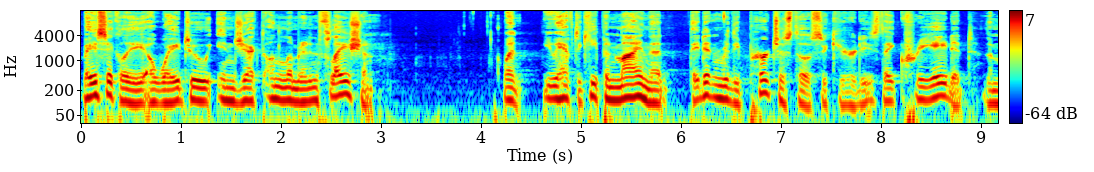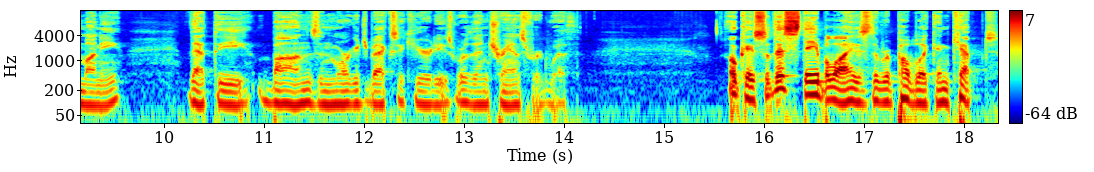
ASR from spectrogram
basically a way to inject unlimited inflation. But you have to keep in mind that they didn't really purchase those securities, they created the money that the bonds and mortgage backed securities were then transferred with. Okay, so this stabilized the republic and kept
